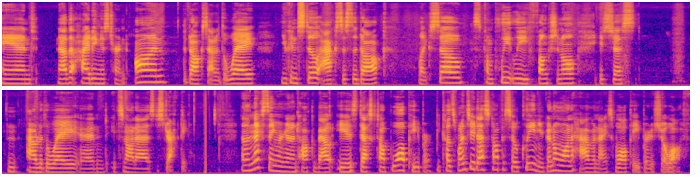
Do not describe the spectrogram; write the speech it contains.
And now that hiding is turned on, the dock's out of the way, you can still access the dock like so. It's completely functional. It's just out of the way and it's not as distracting. Now the next thing we're going to talk about is desktop wallpaper because once your desktop is so clean, you're going to want to have a nice wallpaper to show off.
